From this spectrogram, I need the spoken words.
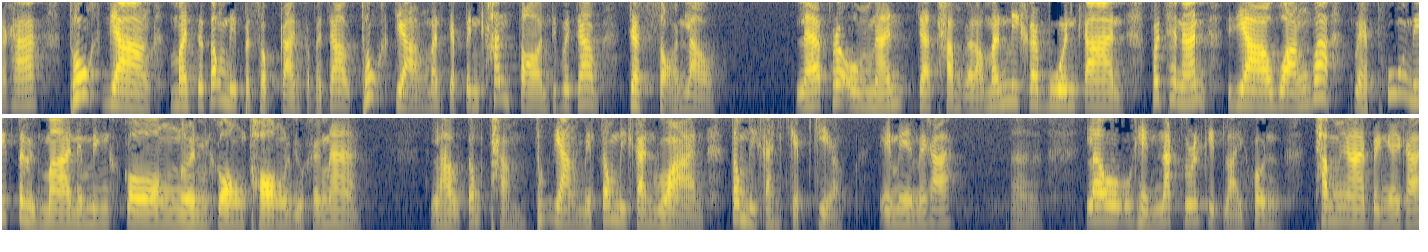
นะคะ ทุกอย่างมันจะต้องมีประสบการณ์กับพระเจ้า ทุกอย่างมันจะเป็นขั้นตอนที่พระเจ้าจะสอนเรา และพระองค์นั้นจะทำกับเรา มันมีกระบวนการ เพราะฉะนั้นอย่าหวังว่าแบบพรุ่งนี้ตื่นมาเนี่ยมีกองเงินกองทองอยู่ข้างหน้า เราต้องทำทุกอย่างมันต้องมีการหวาน ต้องมีการเก็บเกี่ยว เอเมนไหมคะเราเห็นนักธุรกิจหลายคนทำงานเป็นไงคะ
